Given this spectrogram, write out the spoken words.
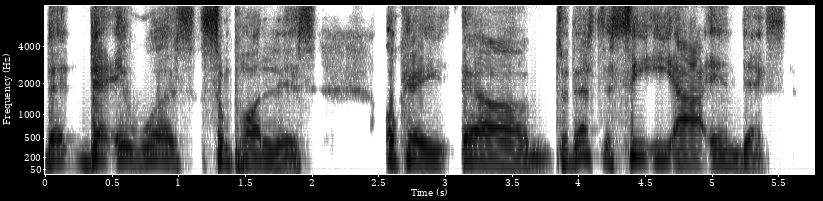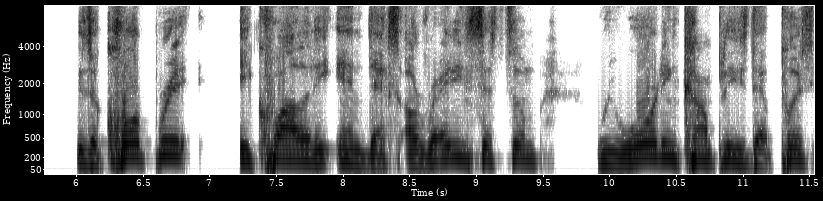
that that it was some part of this. Okay, um, so that's the CEI index. Is a corporate equality index, a rating system rewarding companies that push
